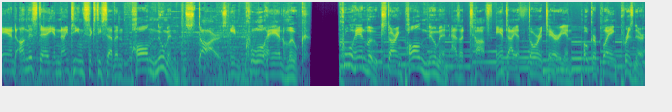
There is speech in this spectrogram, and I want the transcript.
And on this day in 1967, Paul Newman stars in Cool Hand Luke. Cool Hand Luke, starring Paul Newman as a tough, anti authoritarian, poker playing prisoner,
